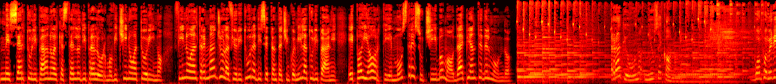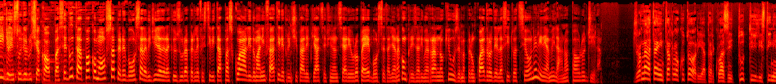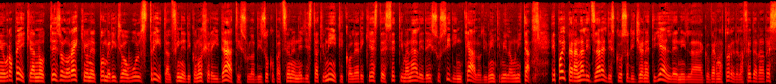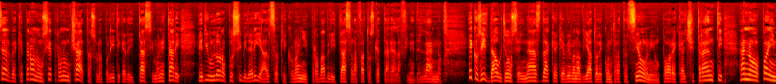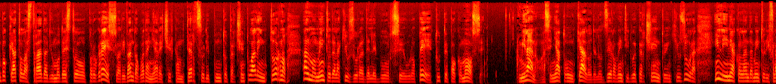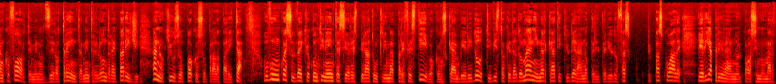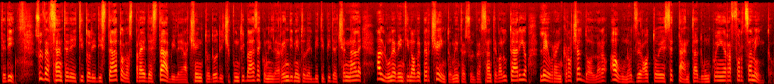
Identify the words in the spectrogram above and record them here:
Messer Tulipano al castello di Pralormo, vicino a Torino. Fino al 3 maggio la fioritura di 75.000 tulipani e poi orti e mostre su cibo, moda e piante del mondo. Radio 1 News Economy. Buon pomeriggio in studio Lucia Coppa. Seduta poco mossa per le borse alla vigilia della chiusura per le festività pasquali. Domani infatti le principali piazze finanziarie europee, borsa italiana compresa, rimarranno chiuse, ma per un quadro della situazione linea Milano a Paolo Gila. Giornata interlocutoria per quasi tutti i listini europei che hanno teso l'orecchio nel pomeriggio a Wall Street al fine di conoscere i dati sulla disoccupazione negli Stati Uniti con le richieste settimanali dei sussidi in calo di 20.000 unità e poi per analizzare il discorso di Janet Yellen, il governatore della Federal Reserve, che però non si è pronunciata sulla politica dei tassi monetari e di un loro possibile rialzo che con ogni probabilità sarà fatto scattare alla fine dell'anno. E così il Dow Jones e il Nasdaq che avevano avviato le contrattazioni un po' recalcitranti, hanno poi imboccato la strada di un modesto progresso, arrivando a guadagnare circa un terzo di punto percentuale intorno al momento della chiusura delle borse europee, tutte poco mosse. Milano ha segnato un calo dello 0,22% in chiusura, in linea con l'andamento di Francoforte, meno 0,30%, mentre Londra e Parigi hanno chiuso poco sopra la parità. Ovunque sul vecchio continente si è respirato un clima prefestivo, con scambi ridotti, visto che da domani i mercati chiuderanno per il periodo pasquale e riapriranno il prossimo martedì. Sul versante dei titoli di Stato lo spread è stabile a 112 punti base con il rendimento del BTP decennale all'1,29%, mentre sul versante valutario l'euro incrocia il dollaro a 1,0870, dunque in rafforzamento.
